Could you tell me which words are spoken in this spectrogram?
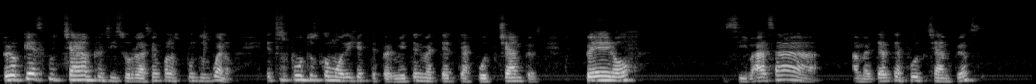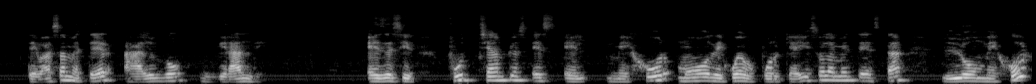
Pero ¿qué es Food Champions y su relación con los puntos? Bueno, estos puntos, como dije, te permiten meterte a Food Champions, pero si vas a, a meterte a Food Champions, te vas a meter a algo grande. Es decir, Food Champions es el mejor modo de juego porque ahí solamente está lo mejor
